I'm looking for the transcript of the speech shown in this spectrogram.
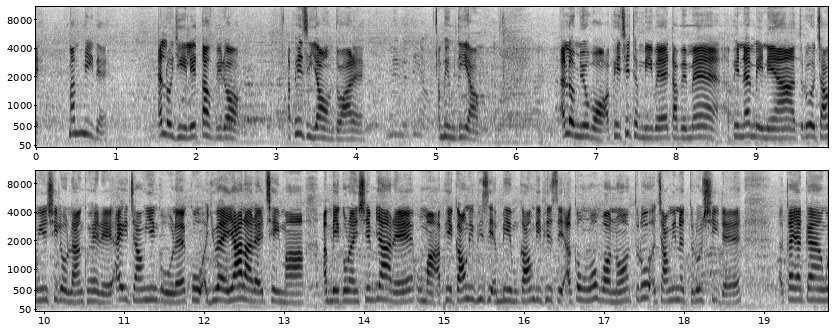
20မှတ်မိတယ်အဲ့လိုရေလေးတောက်ပြီးတော့အဖေစီရောက်အောင်သွားတယ်အမေမသိအောင် အဲ့ လိုမျိုးပေါ့အဖေချစ်တမီပဲဒါပေမဲ့အဖေနဲ့မေနဲ့ကသူတို့အကြောင်းရင်းရှိလို့လမ်းခွဲတယ်အဲ့အကြောင်းရင်းကိုလည်းကိုအရွယ်ရလာတဲ့အချိန်မှာအမေကိုယ်တိုင်ရှင်းပြတယ်ဥမာအဖေကောင်းတယ်ဖြစ်စေအမေမကောင်းတယ်ဖြစ်စေအကုန်လုံးပေါ့နော်သူတို့အကြောင်းရင်းနဲ့သူတို့ရှိတယ်အကာယကံဝ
